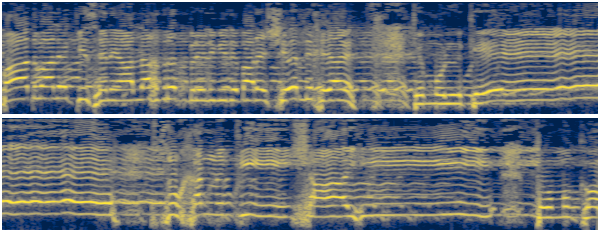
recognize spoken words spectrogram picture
بعد والے کسی نے اعلی حضرت بریلوی دے بارے شعر لکھیا ہے کہ ملک سخن کی شاہی، تم کو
